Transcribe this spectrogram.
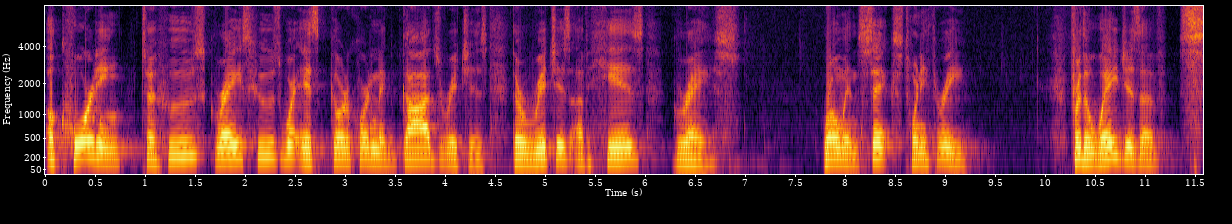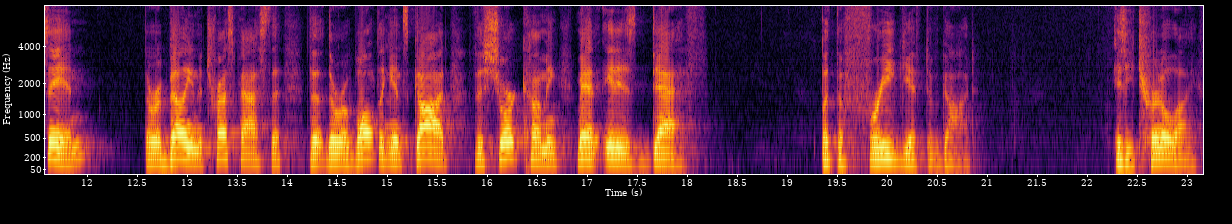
according to whose grace, whose is according to God's riches, the riches of his grace. Romans 6 23. For the wages of sin, the rebellion, the trespass, the, the, the revolt against God, the shortcoming, man, it is death. But the free gift of God is eternal life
